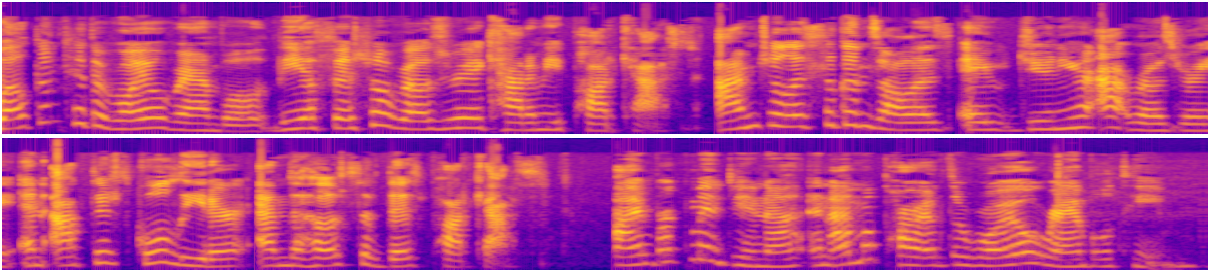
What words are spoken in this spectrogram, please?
Welcome to the Royal Ramble, the official Rosary Academy podcast. I'm Jalissa Gonzalez, a junior at Rosary, an active school leader, and the host of this podcast. I'm Brooke Medina, and I'm a part of the Royal Ramble team.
